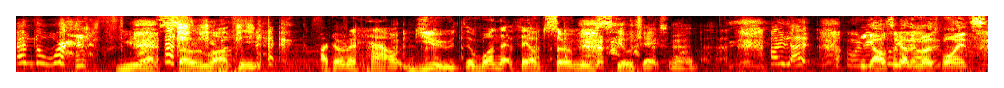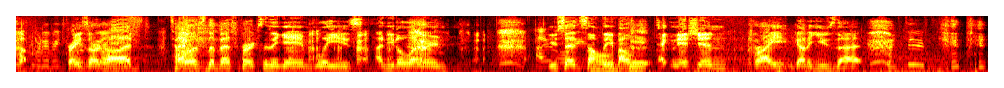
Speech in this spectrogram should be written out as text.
and the worst. You are so lucky. checks. I don't know how. You, the one that failed so many skill checks, won. I, I, I'm gonna be You also got the most points. honest. I'm gonna be Praise our completely God. Tell us the best perks in the game, please. I need to learn. I You said something Oh, about dude. technician. Right. Gotta use that. dude, dude,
